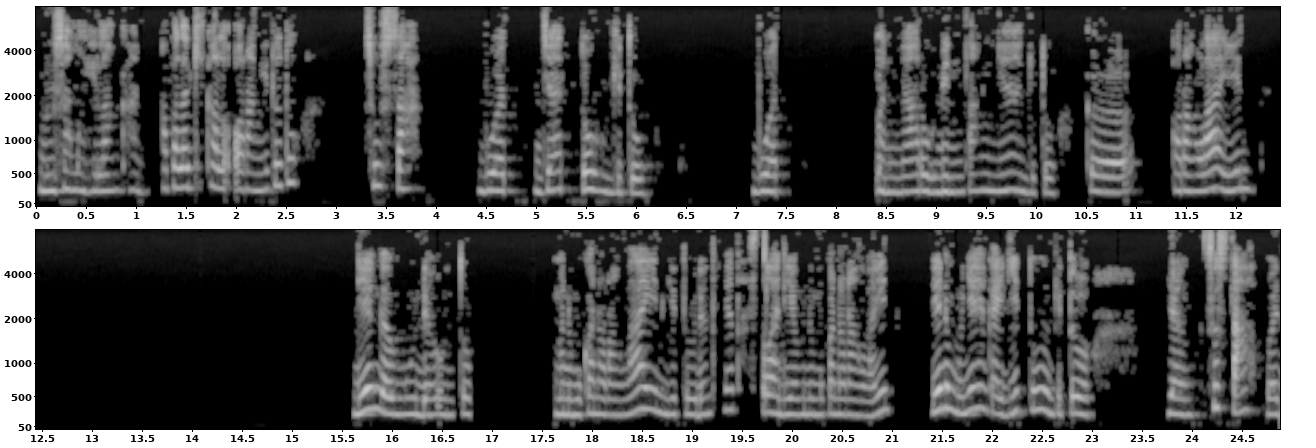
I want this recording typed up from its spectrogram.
Berusaha menghilangkan. Apalagi kalau orang itu tuh susah buat jatuh gitu. Buat menaruh bintangnya gitu ke orang lain. Dia nggak mudah untuk menemukan orang lain gitu. Dan ternyata setelah dia menemukan orang lain dia nemunya yang kayak gitu gitu. Yang susah buat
